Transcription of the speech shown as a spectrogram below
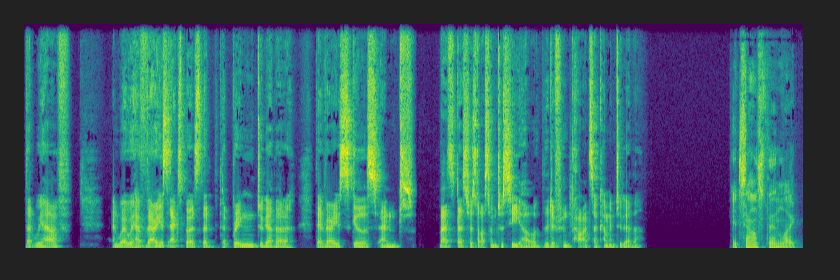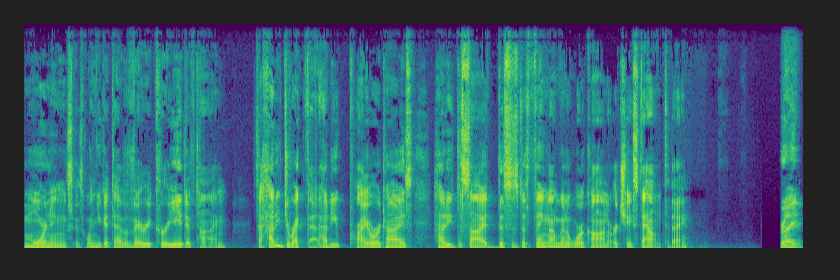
that we have and where we have various experts that, that bring together their various skills and that's that's just awesome to see how the different parts are coming together. It sounds then like mornings is when you get to have a very creative time. So how do you direct that? How do you prioritize? How do you decide this is the thing I'm going to work on or chase down today? Right.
